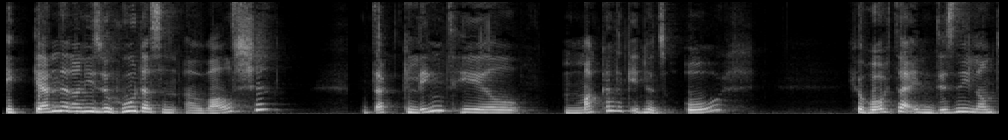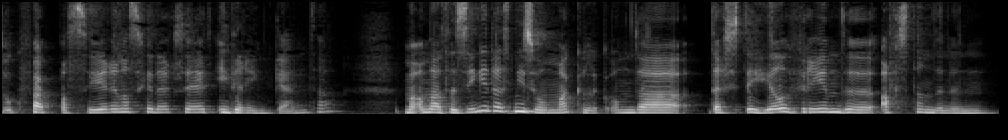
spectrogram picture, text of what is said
Ik kende dat niet zo goed. Dat is een, een walsje. Dat klinkt heel makkelijk in het oor. Je hoort dat in Disneyland ook vaak passeren als je daar bent. Iedereen kent dat. Maar om dat te zingen, dat is niet zo makkelijk, omdat daar zitten heel vreemde afstanden in.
